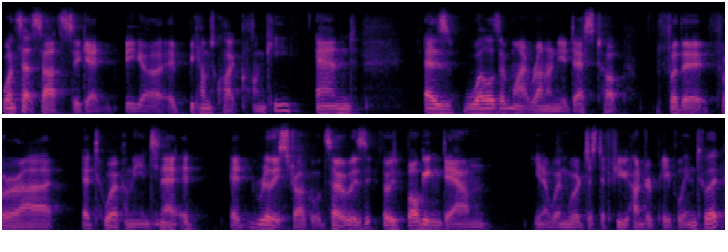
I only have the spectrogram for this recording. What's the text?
once that starts to get bigger it becomes quite clunky. And as well as it might run on your desktop for the for uh, it to work on the internet it it really struggled. So it was it was bogging down you know when we are just a few hundred people into it.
